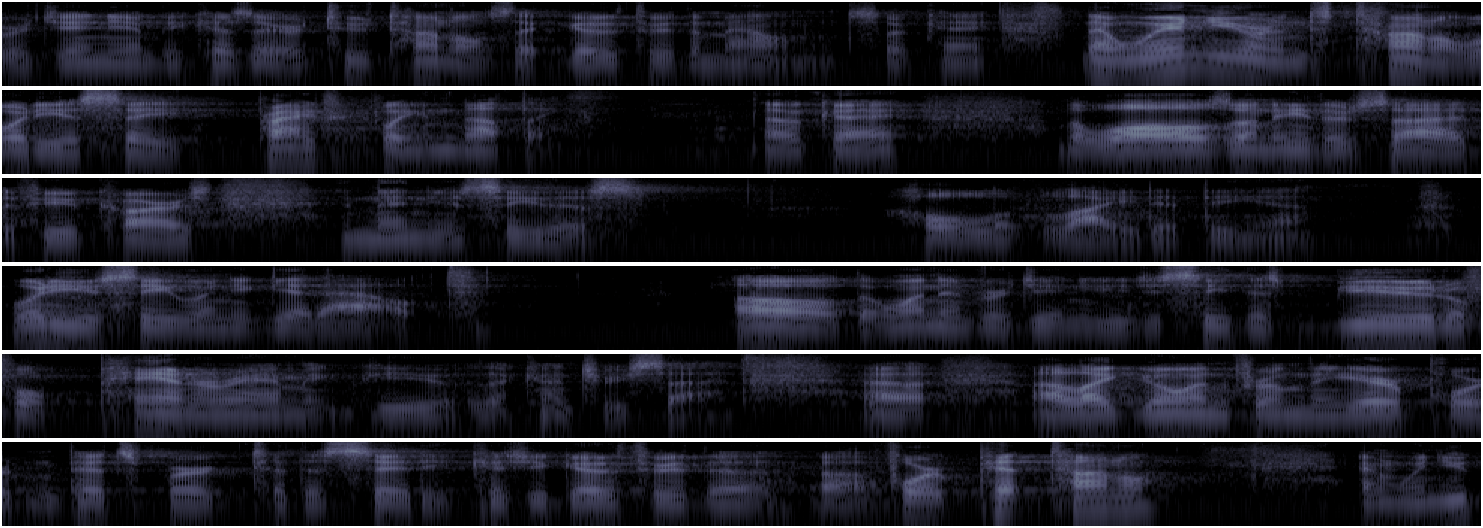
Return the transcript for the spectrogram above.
Virginia because there are two tunnels that go through the mountains, okay? Now, when you're in the tunnel, what do you see? Practically nothing, okay? The walls on either side, a few cars. And then you see this hole of light at the end. What do you see when you get out? Oh, the one in Virginia, you just see this beautiful panoramic view of the countryside. Uh, I like going from the airport in Pittsburgh to the city because you go through the uh, Fort Pitt Tunnel, and when you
